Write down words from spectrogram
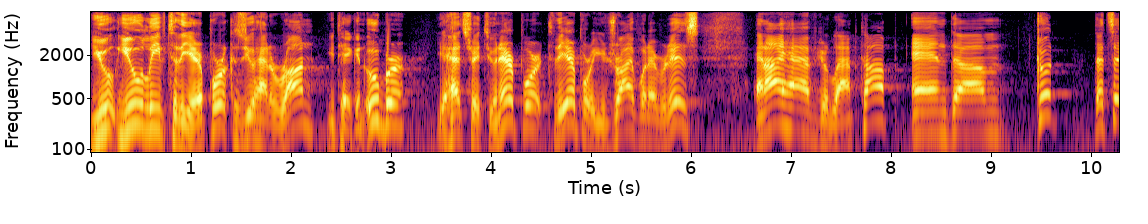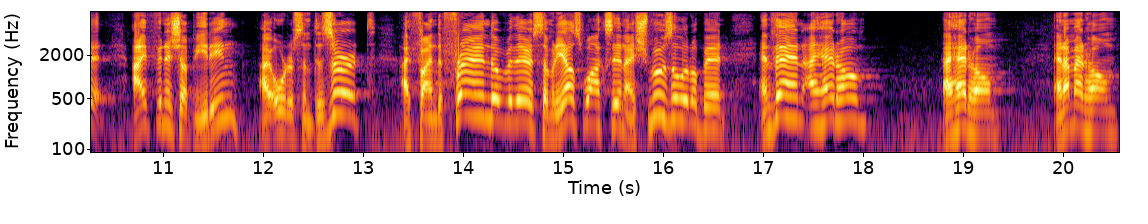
You, you leave to the airport because you had a run. You take an Uber. You head straight to an airport, to the airport. You drive, whatever it is. And I have your laptop, and um, good, that's it. I finish up eating. I order some dessert. I find a friend over there. Somebody else walks in. I schmooze a little bit. And then I head home. I head home. And I'm at home.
